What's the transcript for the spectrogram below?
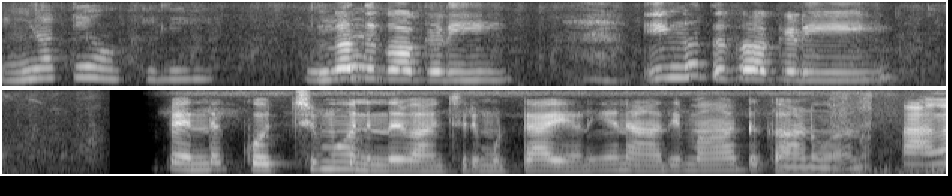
ഇങ്ങോട്ട് നോക്കടി. ഇങ്ങോട്ട് കോക്കടി ഇങ്ങോട്ട് പോക്കടി എന്റെ എന്റെ കൊച്ചുമോൻ ഇന്ന് വാങ്ങിച്ചൊരു മുട്ടായിയാണ് ഞാൻ ആദ്യമായിട്ട് കാണുവാണ്. മാങ്ങ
